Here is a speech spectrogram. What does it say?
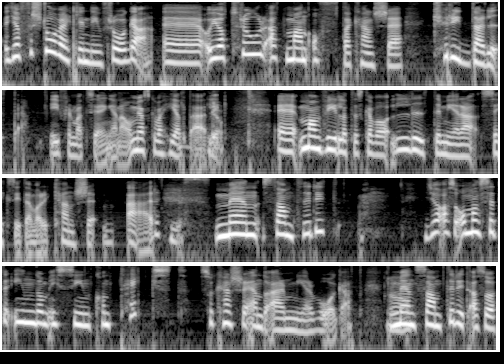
Jag förstår verkligen din fråga eh, och jag tror att man ofta kanske kryddar lite i filmatiseringarna om jag ska vara helt ärlig. Eh, man vill att det ska vara lite mera sexigt än vad det kanske är. Yes. Men samtidigt, ja alltså om man sätter in dem i sin kontext så kanske det ändå är mer vågat. Ja. Men samtidigt, alltså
